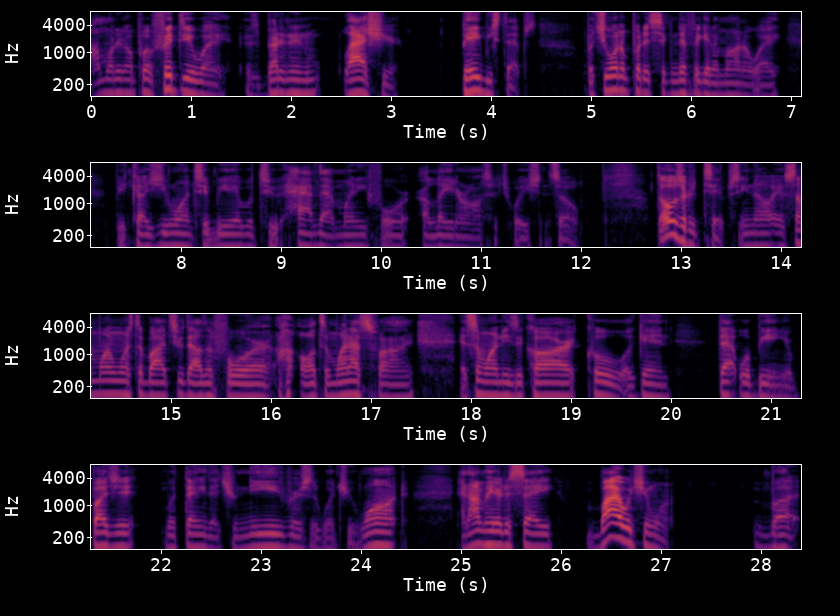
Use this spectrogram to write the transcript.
I'm only going to put fifty away. It's better than last year. Baby steps, but you want to put a significant amount away because you want to be able to have that money for a later on situation. So those are the tips. You know, if someone wants to buy 2004 Altima, that's fine. If someone needs a car, cool. Again, that will be in your budget with things that you need versus what you want. And I'm here to say, buy what you want. But,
